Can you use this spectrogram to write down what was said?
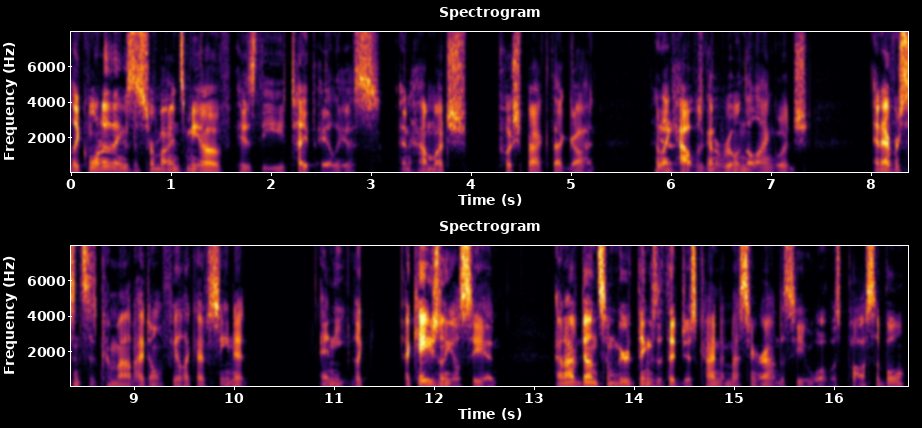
Like one of the things this reminds me of is the type alias and how much pushback that got and like how it was going to ruin the language. And ever since it's come out, I don't feel like I've seen it any like occasionally you'll see it. And I've done some weird things with it just kind of messing around to see what was possible.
